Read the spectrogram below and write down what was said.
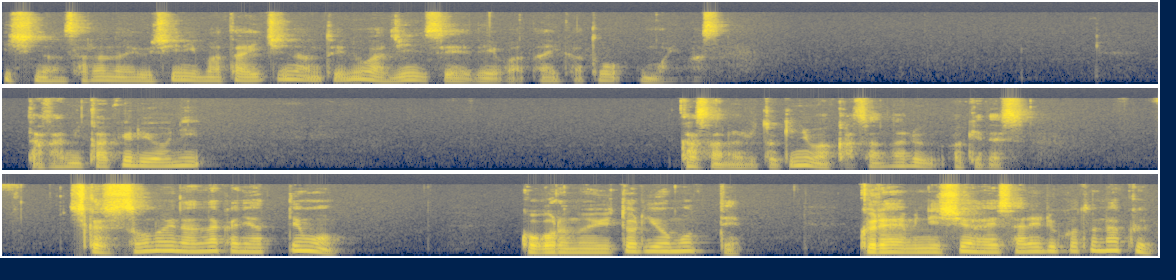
一難去らないうちにまた一難というのが人生ではないかと思います。畳みかけるように重なる時には重なるわけです。しかしそのような中にあっても心のゆとりを持って暗闇に支配されることなく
